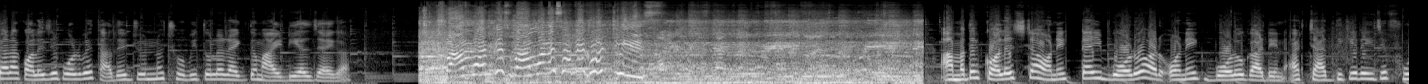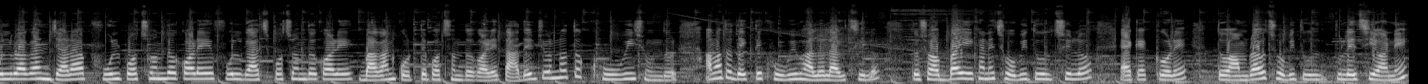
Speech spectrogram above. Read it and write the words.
যারা কলেজে পড়বে তাদের জন্য ছবি তোলার একদম আইডিয়াল জায়গা। ব্রাহ্মণকে ব্রাহ্মণের সঙ্গে ঘুরছিস? আমাদের কলেজটা অনেকটাই বড় আর অনেক বড় গার্ডেন আর চারদিকের এই যে ফুল বাগান, যারা ফুল পছন্দ করে, ফুল গাছ পছন্দ করে, বাগান করতে পছন্দ করে, তাদের জন্য তো খুবই সুন্দর। আমার তো দেখতে খুবই ভালো লাগছিল। তো সবাই এখানে ছবি তুলছিল এক এক করে। তো আমরাও ছবি তুল, তুলেছি অনেক।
